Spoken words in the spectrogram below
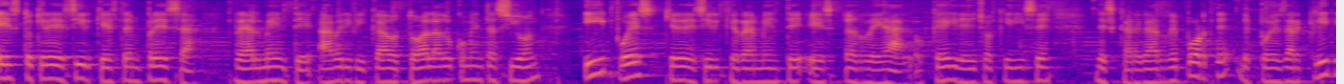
esto quiere decir que esta empresa realmente ha verificado toda la documentación y pues quiere decir que realmente es real. Ok de hecho aquí dice descargar reporte le puedes dar clic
